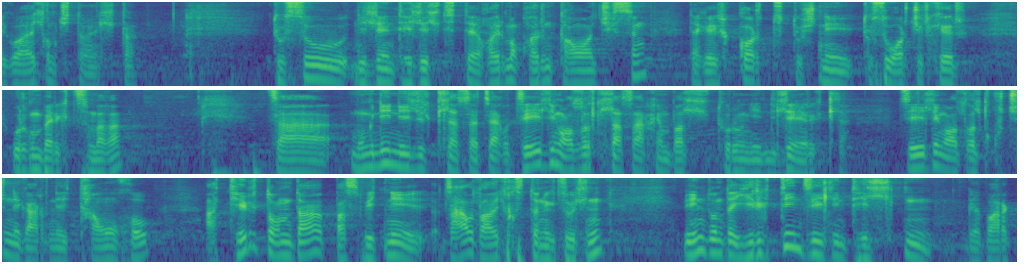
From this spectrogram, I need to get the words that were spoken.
айгүй ойлгомжтой байна л та төсөв нэлээд тэлэлттэй 2025 он ч гэсэн дахиад рекорд түвшний төсөв орж ирэхээр өргөн баригдсан байгаа. За мөнгөний нийлүүл талаас за яг зээлийн олголт талаас харах юм бол түрүүн нэлээд яриглаа. Зээлийн олголт 31.5%. А тэр дундаа бас бидний заавал ойлгох ёстой нэг зүйл нь энэ дундаа иргэдийн зээлийн тэлэлт нь ингээ баг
